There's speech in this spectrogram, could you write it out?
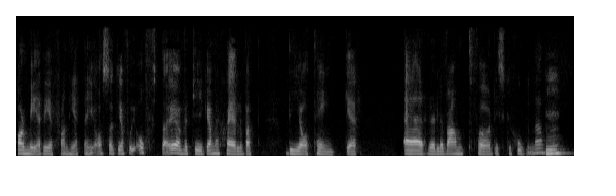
har mer erfarenhet än jag. Så att jag får ofta övertyga mig själv att det jag tänker är relevant för diskussionen. Mm.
